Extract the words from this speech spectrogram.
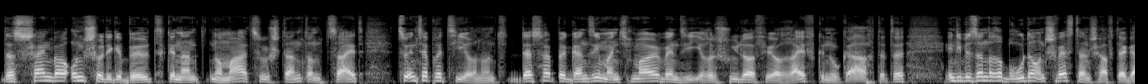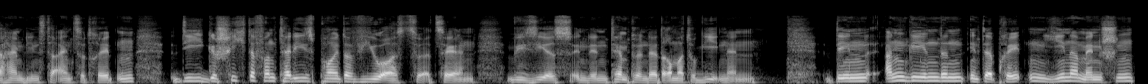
das scheinbar unschuldige Bild, genannt Normalzustand und Zeit, zu interpretieren, und deshalb begann sie manchmal, wenn sie ihre Schüler für reif genug erachtete, in die besondere Bruder- und Schwesternschaft der Geheimdienste einzutreten, die Geschichte von Teddys Point of View aus zu erzählen, wie sie es in den Tempeln der Dramaturgie nennen den angehenden Interpreten jener Menschen,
